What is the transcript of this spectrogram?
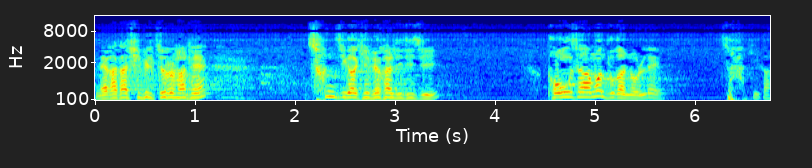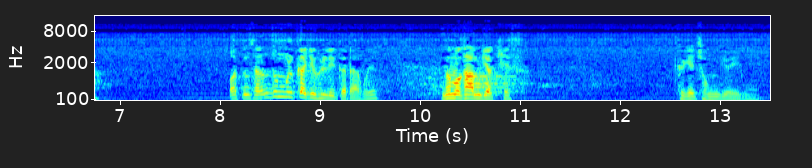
내가 다 11조를 하네? 천지가 개벽할 일이지. 봉사하면 누가 놀래? 자기가. 어떤 사람 눈물까지 흘리더라고요. 너무 감격해서. 그게 종교인이에요.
